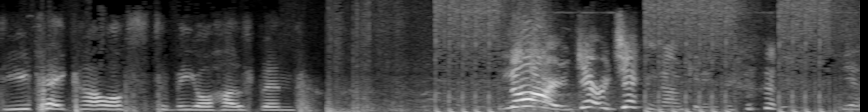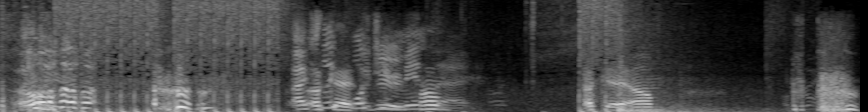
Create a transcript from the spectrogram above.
do you take Carlos to be your husband? No! Get rejected! No, I'm kidding. yes, I do. Actually, Okay. what you meant Um, Okay, um.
